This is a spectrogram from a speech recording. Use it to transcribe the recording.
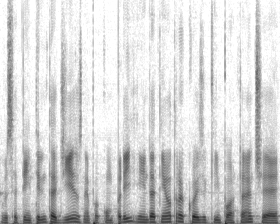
você tem 30 dias né, para cumprir. E ainda tem outra coisa que é importante, é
